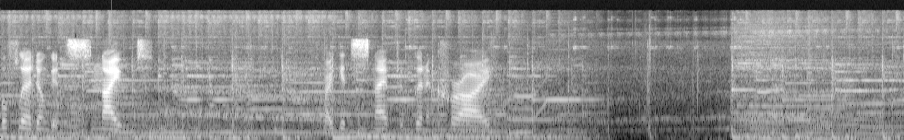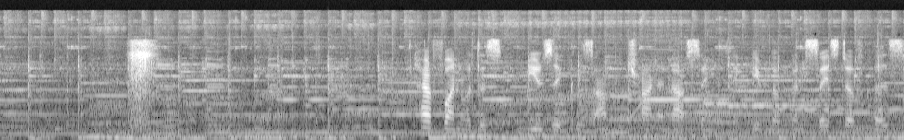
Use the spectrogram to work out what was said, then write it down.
Hopefully I don't get sniped. If I get sniped, I'm gonna cry. Have fun with this music, because I'm trying to not say anything, even though I'm gonna say stuff, because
